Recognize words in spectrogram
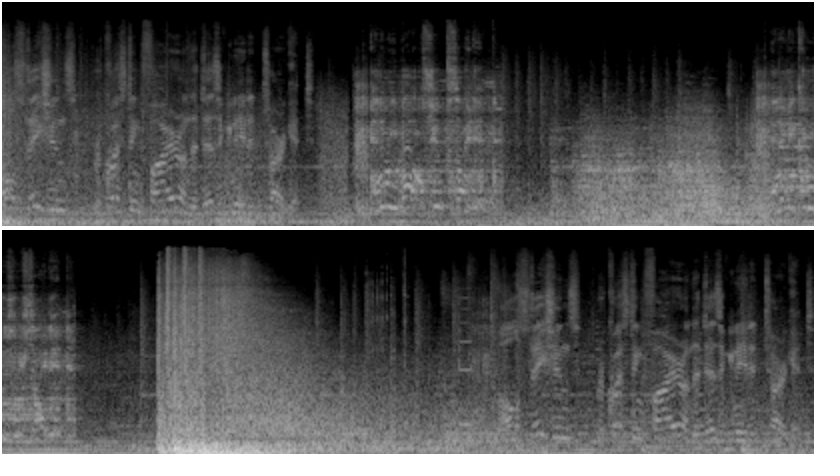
All stations requesting fire on the designated target. Enemy battleship sighted. Enemy cruiser sighted. All stations requesting fire on the designated target.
